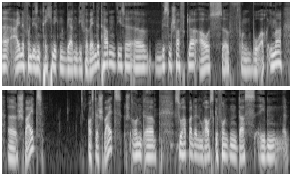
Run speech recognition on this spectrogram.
äh, eine von diesen Techniken werden die verwendet haben, diese äh, Wissenschaftler aus äh, von wo auch immer äh, Schweiz aus der Schweiz und äh, so hat man dann rausgefunden, dass eben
